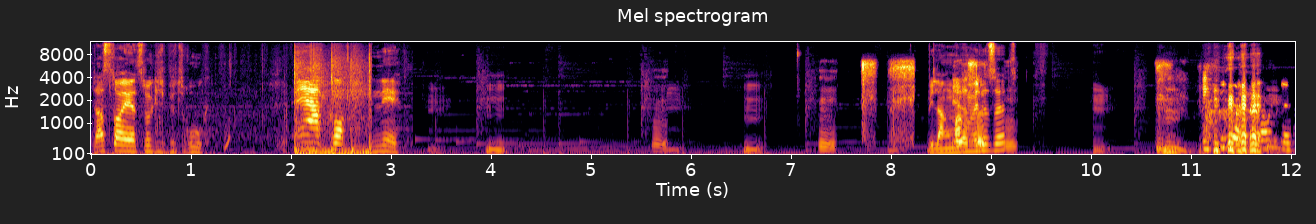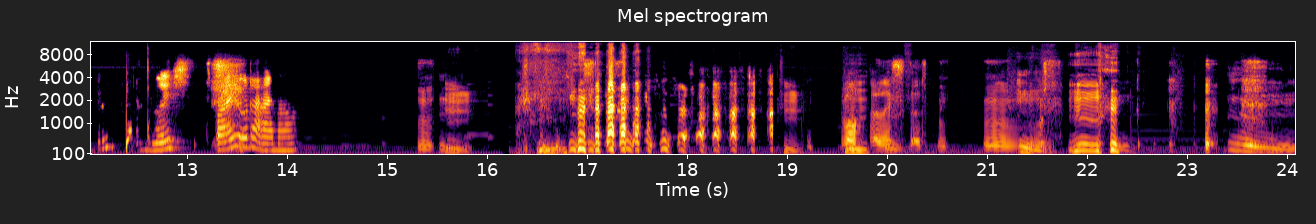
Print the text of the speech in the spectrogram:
Das ist doch jetzt wirklich Betrug. Ja, komm. Nee. Hm. Hm. Hm. Hm. Wie lange machen wir das jetzt? Wie viel das noch durch? Zwei oder einer? Hm. Boah, Hm. Hm. Hm.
